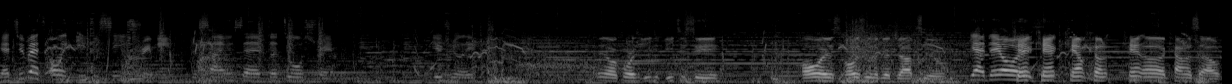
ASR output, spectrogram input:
Yeah, too bad it's only E2C streaming this time instead of the dual stream. Usually. You know, of course, E2C always always doing a good job too. Yeah, they always. Can't can't can't count, can't uh, count us out.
